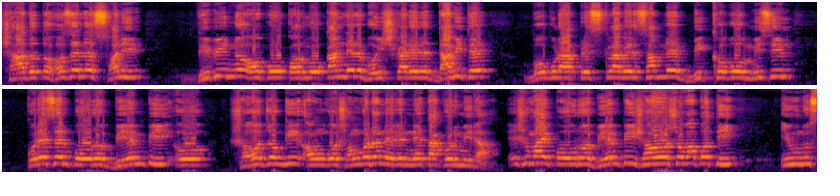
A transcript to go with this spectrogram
শাহাদত হোসেনের সানির বিভিন্ন অপকর্মকাণ্ডের বহিষ্কারের দাবিতে বগুড়া প্রেস ক্লাবের সামনে বিক্ষোভ মিছিল করেছেন পৌর বিএনপি ও সহযোগী অঙ্গ সংগঠনের নেতাকর্মীরা। এ সময় পৌর বিএনপি সহ সভাপতি ইউনুস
